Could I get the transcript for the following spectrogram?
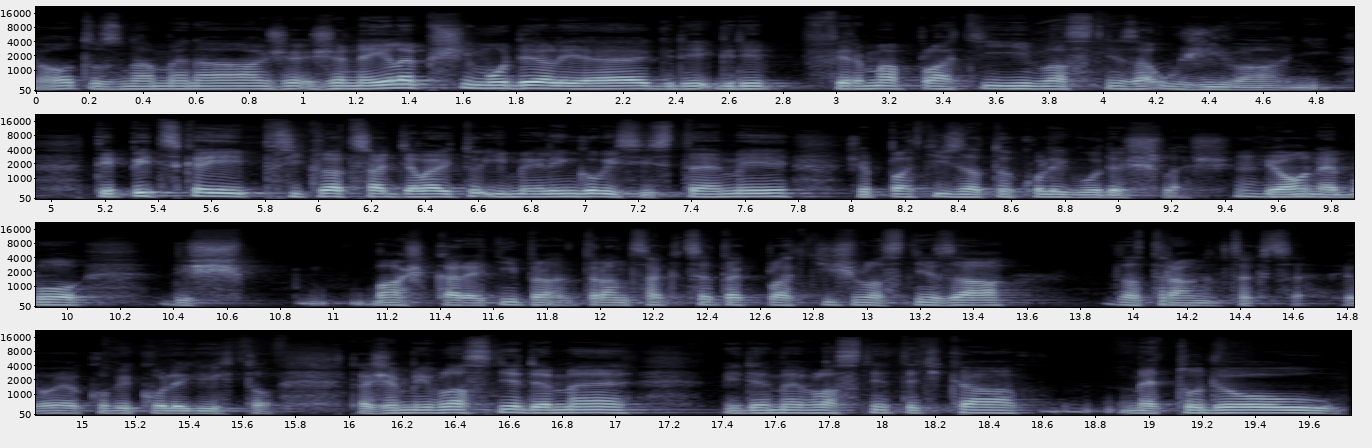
Jo, to znamená, že, že nejlepší model je, kdy, kdy firma platí vlastně za užívání. Typický příklad třeba dělají to e-mailingové systémy, že platíš za to, kolik odešleš. Mm-hmm. Jo, nebo když máš karetní transakce, tak platíš vlastně za za transakce, jo, jakoby kolik jich to. Takže my vlastně jdeme, my jdeme vlastně teďka metodou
